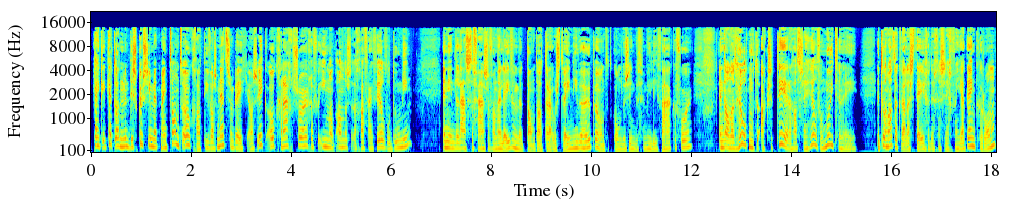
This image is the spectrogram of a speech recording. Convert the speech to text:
kijk, ik heb dat een discussie met mijn tante ook gehad. Die was net zo'n beetje als ik. Ook graag zorgen voor iemand anders. Dat gaf haar veel voldoening. En in de laatste fase van haar leven... mijn tante had trouwens twee nieuwe heupen... want het komt dus in de familie vaker voor. En dan het hulp moeten accepteren had zij heel veel moeite mee. En toen had ik wel eens tegen haar gezegd van... ja, denk erom,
